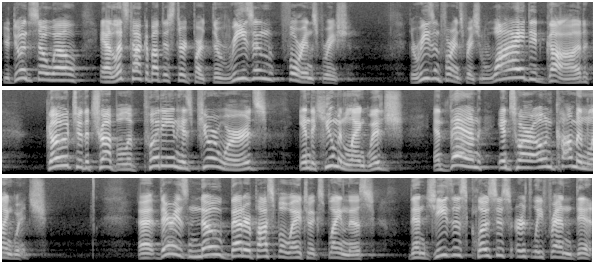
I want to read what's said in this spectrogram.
You're doing so well. And let's talk about this third part the reason for inspiration. The reason for inspiration. Why did God go to the trouble of putting his pure words into human language and then into our own common language. Uh, there is no better possible way to explain this than Jesus' closest earthly friend did.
